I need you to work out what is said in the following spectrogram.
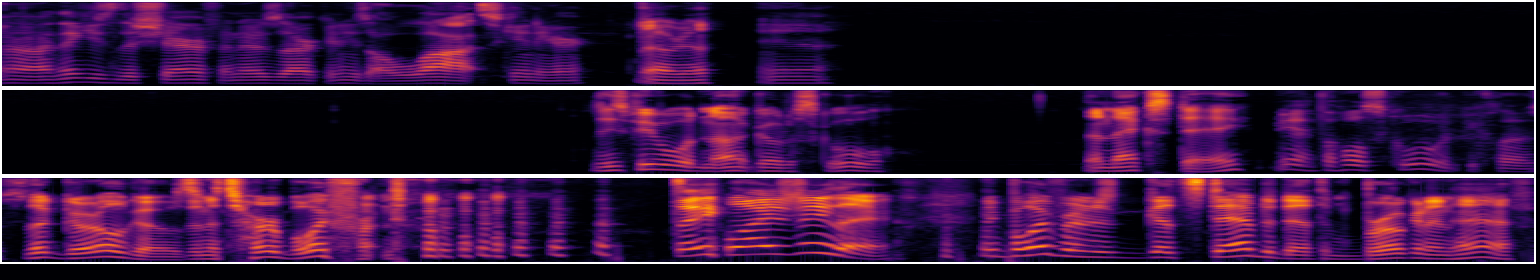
Uh, I think he's the sheriff in Ozark, and he's a lot skinnier. Oh really? Yeah. These people would not go to school. The next day, Yeah, the whole school would be closed. the girl goes, and it's her boyfriend. See, why is she there? Your boyfriend just got stabbed to death and broken in half.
